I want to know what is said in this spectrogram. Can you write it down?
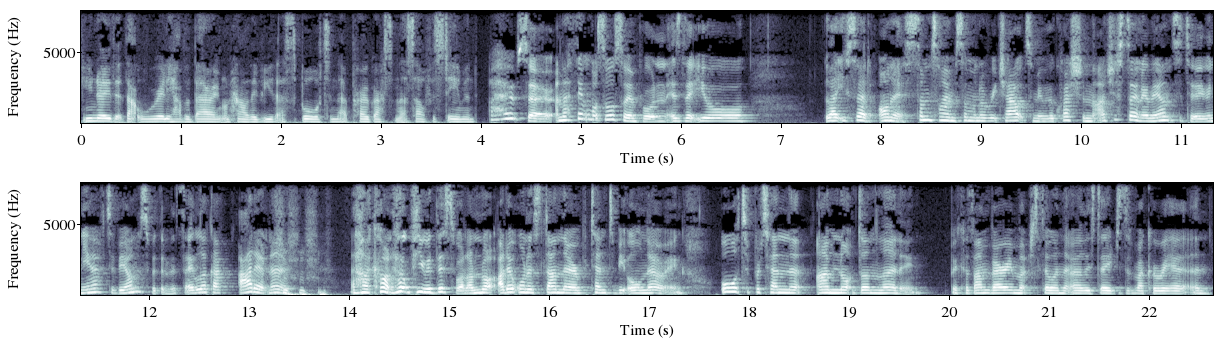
you know that that will really have a bearing on how they view their sport and their progress and their self esteem. And I hope so. And I think what's also important is that you're, like you said, honest. Sometimes someone will reach out to me with a question that I just don't know the answer to. And you have to be honest with them and say, look, I, I don't know. I can't help you with this one. I'm not, I don't want to stand there and pretend to be all knowing or to pretend that I'm not done learning because I'm very much still in the early stages of my career and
